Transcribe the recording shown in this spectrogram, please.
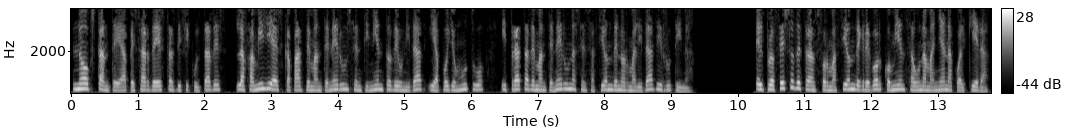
No obstante, a pesar de estas dificultades, la familia es capaz de mantener un sentimiento de unidad y apoyo mutuo, y trata de mantener una sensación de normalidad y rutina. El proceso de transformación de Gregor comienza una mañana cualquiera,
